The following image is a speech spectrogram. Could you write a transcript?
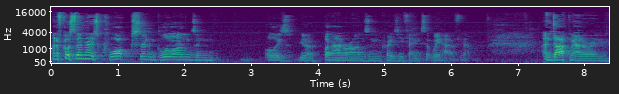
And of course, then there's quarks and gluons and all these you know bananarons and crazy things that we have now, and dark matter and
